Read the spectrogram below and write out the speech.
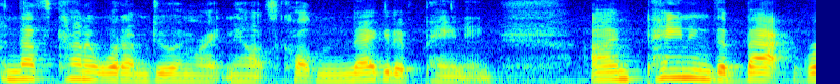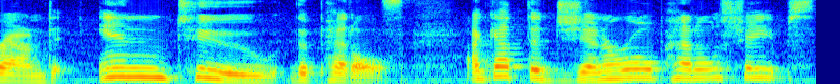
And that's kind of what I'm doing right now. It's called negative painting. I'm painting the background into the petals. I got the general petal shapes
